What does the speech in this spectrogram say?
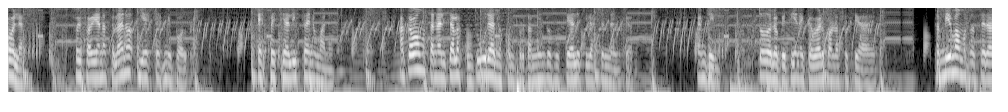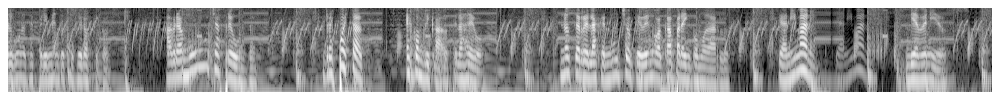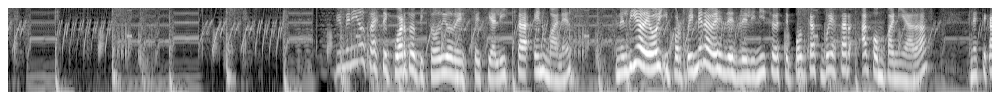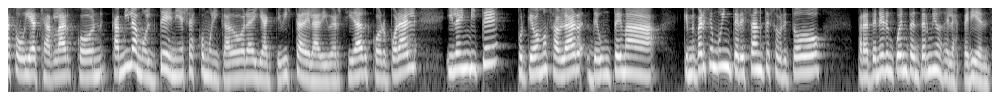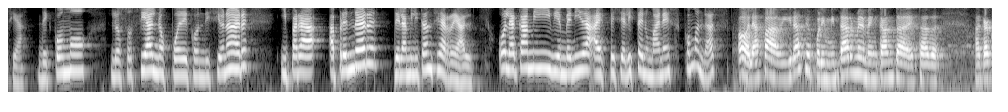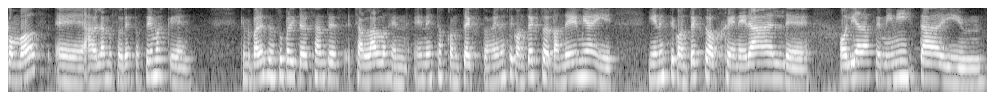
Hola, soy Fabiana Solano y este es mi podcast, especialista en humanas. Acá vamos a analizar las culturas, los comportamientos sociales y las tendencias. En fin, todo lo que tiene que ver con las sociedades. También vamos a hacer algunos experimentos sociológicos. Habrá muchas preguntas. Respuestas es complicado, se las debo. No se relajen mucho que vengo acá para incomodarlos. ¿Se animan? ¿Se animan? Bienvenidos. Bienvenidos a este cuarto episodio de Especialista en Humanes. En el día de hoy y por primera vez desde el inicio de este podcast voy a estar acompañada. En este caso voy a charlar con Camila Molteni, ella es comunicadora y activista de la diversidad corporal y la invité porque vamos a hablar de un tema que me parece muy interesante, sobre todo para tener en cuenta en términos de la experiencia, de cómo lo social nos puede condicionar y para aprender de la militancia real. Hola Cami, bienvenida a Especialista en Humanes. ¿Cómo andás? Hola Fabi, gracias por invitarme. Me encanta estar acá con vos eh, hablando sobre estos temas que, me parecen súper interesantes charlarlos en, estos contextos, en este contexto de pandemia y, y, en este contexto general de oleada feminista y,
